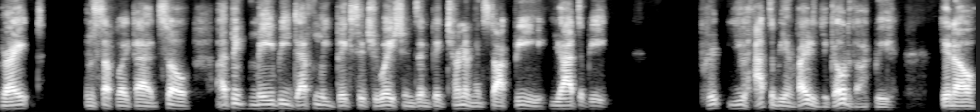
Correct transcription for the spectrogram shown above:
Right and stuff like that. So I think maybe definitely big situations and big tournaments, Doc B, you have to be you have to be invited to go to Doc B. You know,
